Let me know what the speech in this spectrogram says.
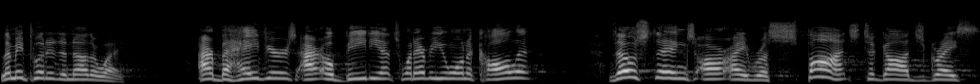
Let me put it another way our behaviors, our obedience, whatever you want to call it, those things are a response to God's grace,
